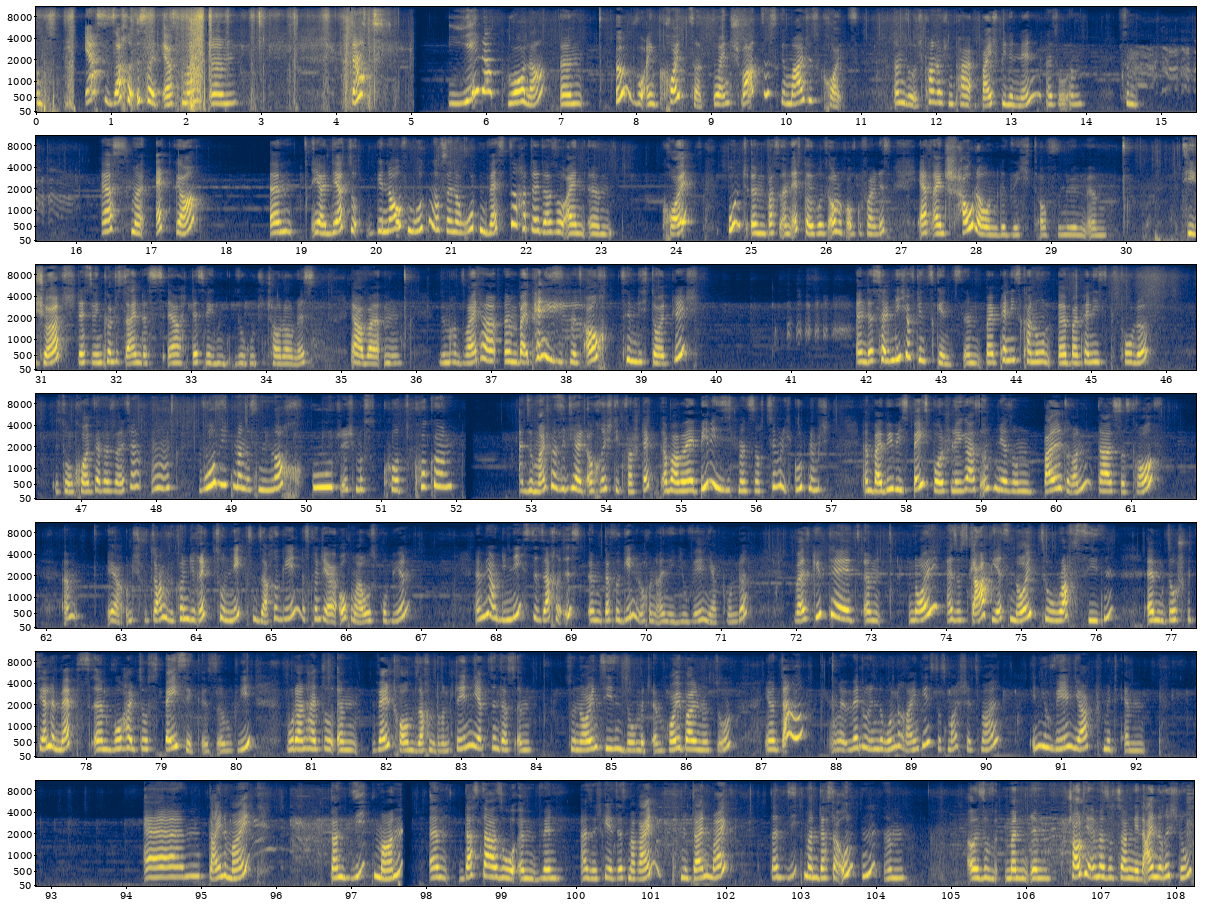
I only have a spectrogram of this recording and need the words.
und die erste Sache ist halt erstmal, ähm, dass jeder Brawler, ähm, irgendwo ein Kreuz hat. So ein schwarzes gemaltes Kreuz. Also, ich kann euch ein paar Beispiele nennen. Also, ähm, zum erstmal Edgar. Ähm, ja, der hat so genau auf dem Rücken, auf seiner roten Weste, hat er da so ein ähm, Kreuz. Und ähm, was an Edgar übrigens auch noch aufgefallen ist, er hat ein Showdown-Gesicht auf dem ähm, T-Shirt. Deswegen könnte es sein, dass er deswegen so gut Showdown ist. Ja, aber ähm, wir machen es weiter. Ähm, bei Penny sieht man es auch ziemlich deutlich. Ähm, das ist halt nicht auf den Skins. Ähm, bei Pennys Kanon, äh, bei Pennys Pistole ist so ein Kreuz an der Seite. Mhm. Wo sieht man es noch gut? Ich muss kurz gucken. Also manchmal sind die halt auch richtig versteckt, aber bei Bibi sieht man es noch ziemlich gut, nämlich ähm, bei Bibis Baseballschläger ist unten ja so ein Ball dran, da ist das drauf. Ähm, ja, und ich würde sagen, wir können direkt zur nächsten Sache gehen. Das könnt ihr ja auch mal ausprobieren. Ähm, ja, und die nächste Sache ist, ähm, dafür gehen wir auch in eine Juwelenjagdrunde. Weil es gibt ja jetzt ähm, neu, also es gab jetzt neu zu Rough Season ähm, so spezielle Maps, ähm, wo halt so Basic ist irgendwie. Wo dann halt so ähm, Weltraumsachen drin stehen. Jetzt sind das ähm, zur neuen Season so mit ähm, Heuballen und so. Ja, und da, äh, wenn du in eine Runde reingehst, das mache ich jetzt mal, in Juwelenjagd mit ähm, ähm, Dynamite, dann sieht man, ähm, dass da so, ähm, wenn also ich gehe jetzt erstmal rein mit deinem Mike. Dann sieht man, dass da unten, ähm, also man ähm, schaut ja immer sozusagen in eine Richtung.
